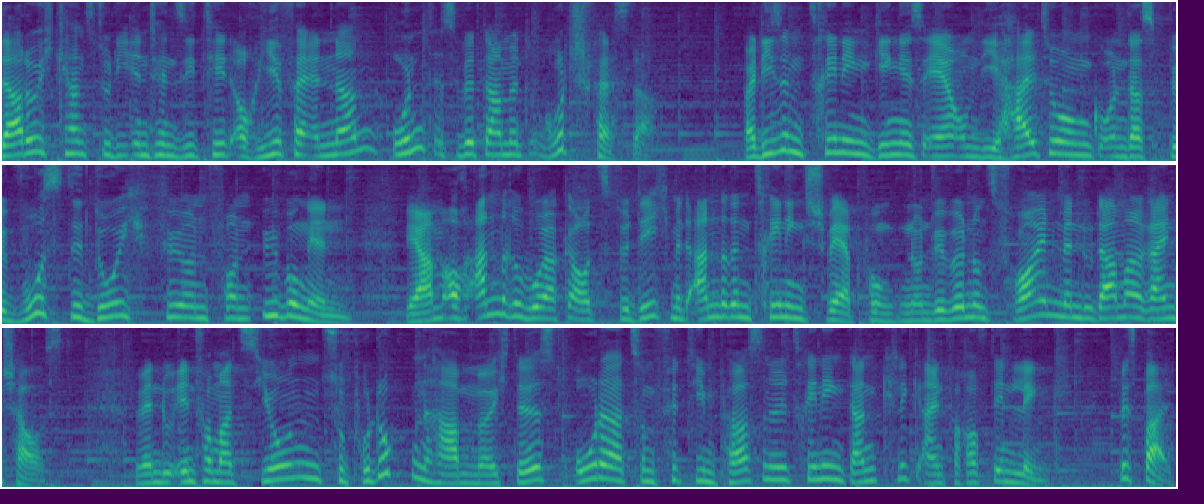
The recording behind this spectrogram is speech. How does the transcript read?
Dadurch kannst du die Intensität auch hier verändern und es wird damit rutschfester. Bei diesem Training ging es eher um die Haltung und das bewusste Durchführen von Übungen. Wir haben auch andere Workouts für dich mit anderen Trainingsschwerpunkten und wir würden uns freuen, wenn du da mal reinschaust. Wenn du Informationen zu Produkten haben möchtest oder zum Fit Team Personal Training, dann klick einfach auf den Link. Bis bald!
